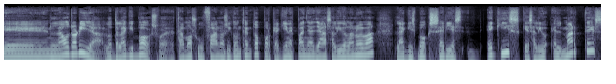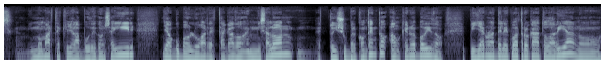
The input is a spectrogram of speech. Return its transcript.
En la otra orilla, los de la Xbox, pues estamos ufanos y contentos porque aquí en España ya ha salido la nueva, la Xbox Series X, que salió el martes, el mismo martes que yo la pude conseguir, ya ocupa un lugar destacado en mi salón, estoy súper contento, aunque no he podido pillar una tele 4K todavía, no,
